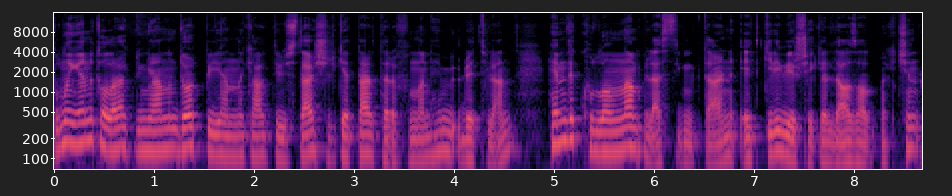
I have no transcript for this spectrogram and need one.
Buna yanıt olarak dünyanın dört bir yanındaki aktivistler şirketler tarafından hem üretilen hem de kullanılan plastik miktarını etkili bir şekilde azaltmak için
